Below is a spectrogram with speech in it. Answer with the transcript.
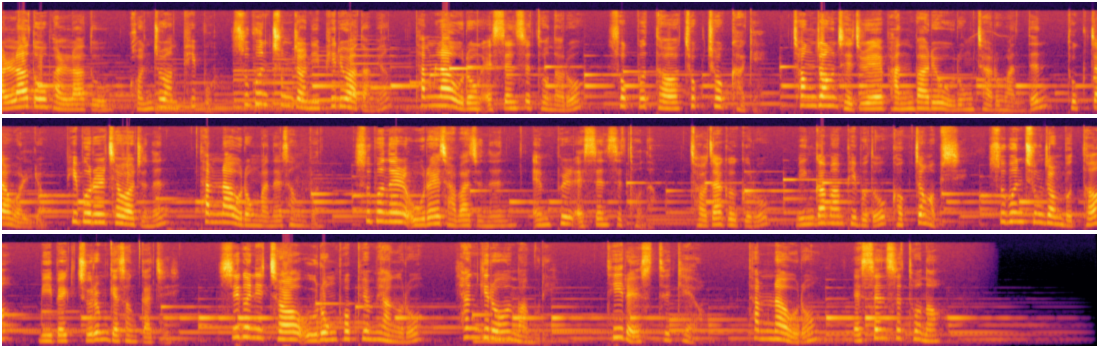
발라도 발라도 건조한 피부, 수분 충전이 필요하다면 탐라 우롱 에센스 토너로 속부터 촉촉하게 청정 제주의 반발효 우롱차로 만든 독자 원료 피부를 채워주는 탐라 우롱만의 성분 수분을 오래 잡아주는 앰플 에센스 토너. 저자극으로 민감한 피부도 걱정 없이 수분 충전부터 미백 주름 개선까지 시그니처 우롱 perfume 향으로 향기로운 마무리. 티레스트 케어 탐라우롱 에센스 토너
